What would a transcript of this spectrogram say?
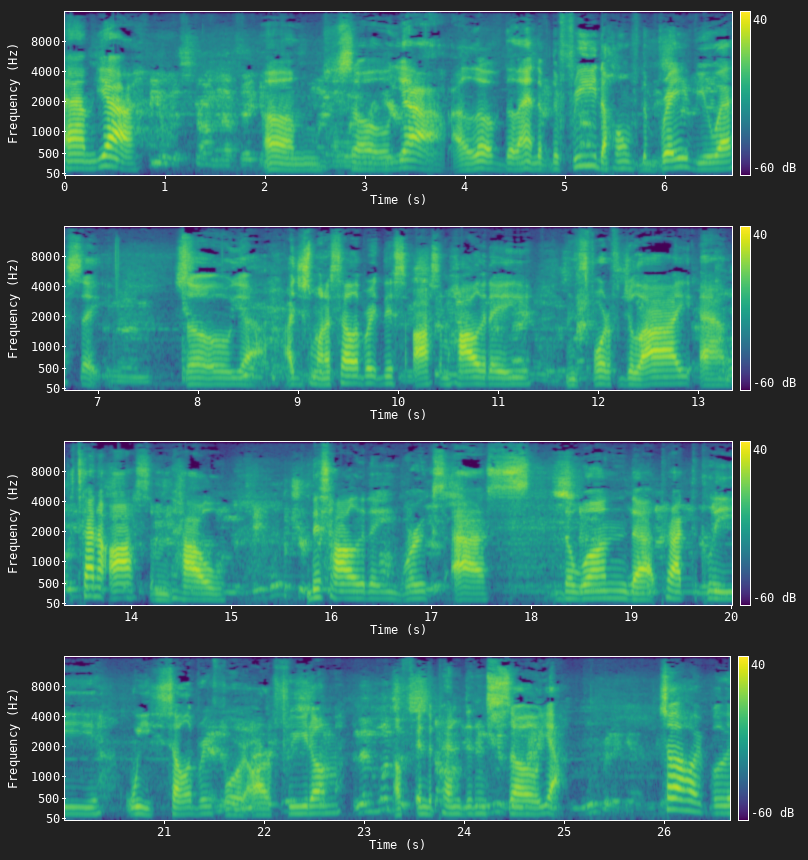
And yeah, um, so yeah, I love the land of the free, the home of the brave, USA. So yeah, I just want to celebrate this awesome holiday it's 4th of July, and it's kind of awesome how this holiday works as the one that practically we celebrate for our freedom of independence. So yeah, so I hopefully.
